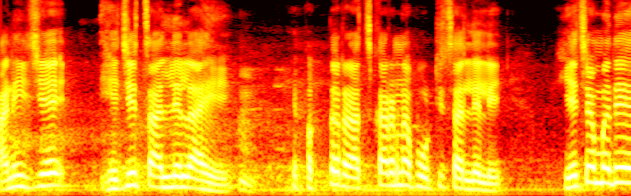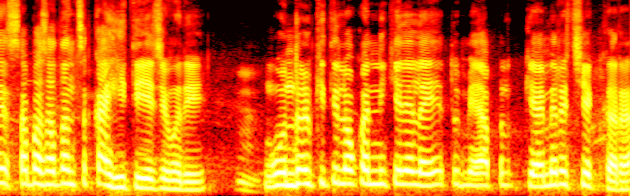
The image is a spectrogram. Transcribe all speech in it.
आणि जे हे जे चाललेलं आहे हे फक्त राजकारणापोटी चाललेले आहे. याच्यामध्ये सभासदांचं काय हित याच्यामध्ये? गोंधळ किती लोकांनी केलेला आहे तुम्ही आपण कॅमेरा चेक करा.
